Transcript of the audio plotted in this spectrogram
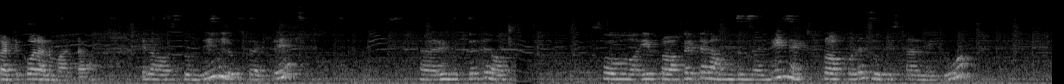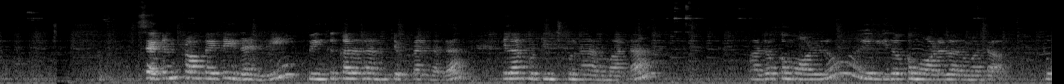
కట్టుకోవాలన్నమాట. ఇలా వస్తుంది లుక్ అయితే. సారీ లుక్ అయితే సో ఈ ఫ్రాక్ అయితే ఇలా ఉంటుందండి? నెక్స్ట్ ఫ్రాక్ కూడా చూపిస్తాను మీకు. సెకండ్ ఫ్రాక్ అయితే ఇదండి. పింక్ కలర్ అని చెప్పాను కదా. ఇలా కుట్టించుకున్నాను అనమాట అదొక మోడల్ ఇదొక మోడల్ అనమాట టూ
